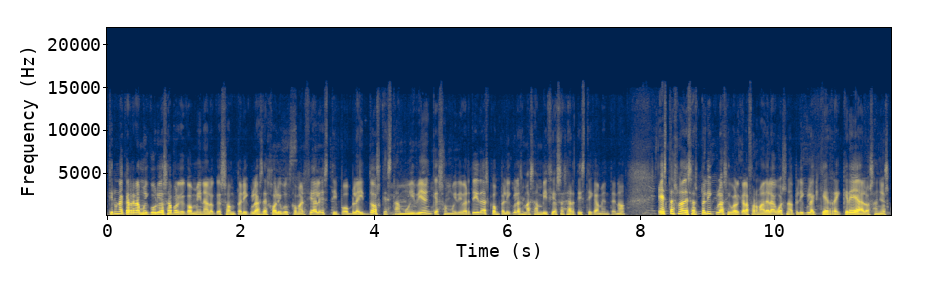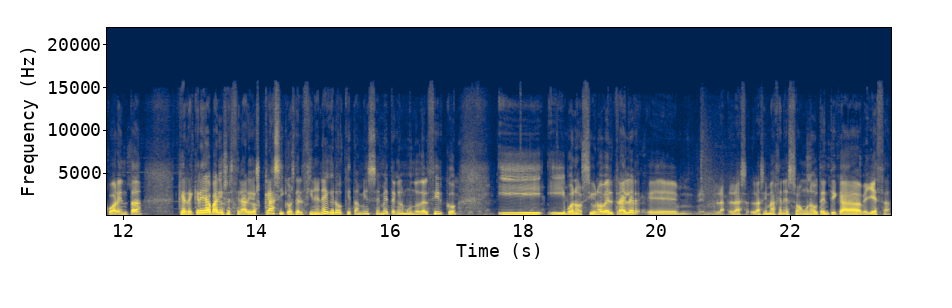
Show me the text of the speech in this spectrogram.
tiene una carrera muy curiosa porque combina lo que son películas de Hollywood comerciales, tipo Blade 2, que están muy bien, que son muy divertidas, con películas más ambiciosas artísticamente, ¿no? Esta es una de esas películas, igual que La Del Agua, es una película que recrea los años 40, que recrea varios escenarios clásicos del cine negro, que también se mete en el mundo del circo. Y, bueno, si uno ve el tráiler, eh, la- las, las imágenes son una auténtica belleza.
